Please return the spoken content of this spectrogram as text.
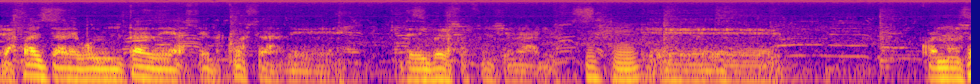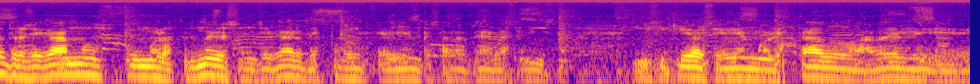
la, falta de voluntad de hacer cosas de, diversos funcionarios. Cuando nosotros llegamos, fuimos los primeros en llegar después de que había empezado a caer la ceniza. Ni siquiera se habían molestado a ver eh,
